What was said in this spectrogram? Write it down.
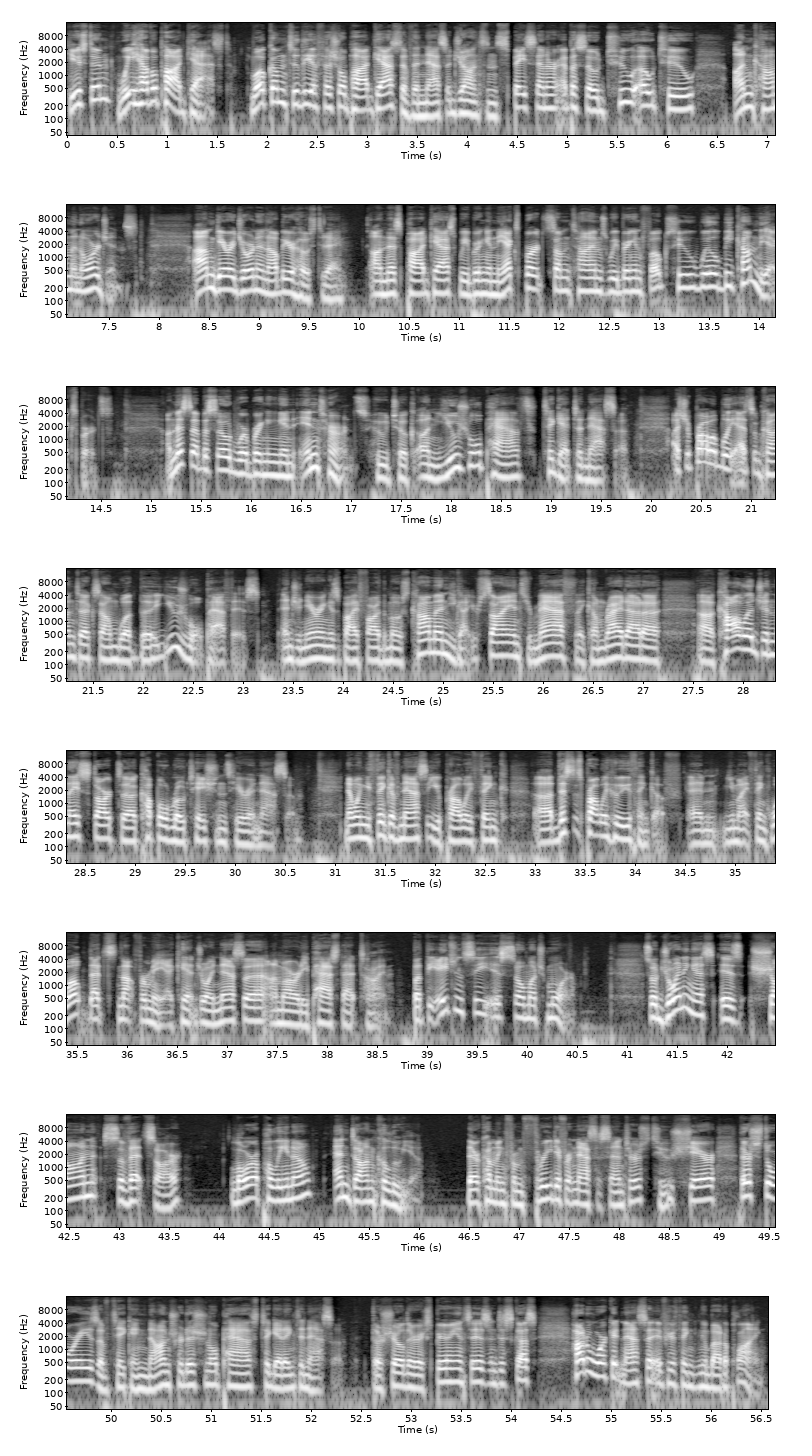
Houston, we have a podcast. Welcome to the official podcast of the NASA Johnson Space Center, episode 202 Uncommon Origins. I'm Gary Jordan, and I'll be your host today. On this podcast, we bring in the experts. Sometimes we bring in folks who will become the experts. On this episode, we're bringing in interns who took unusual paths to get to NASA. I should probably add some context on what the usual path is. Engineering is by far the most common. You got your science, your math, they come right out of uh, college and they start a couple rotations here at NASA. Now, when you think of NASA, you probably think uh, this is probably who you think of. And you might think, well, that's not for me. I can't join NASA. I'm already past that time. But the agency is so much more. So joining us is Shawn Cvetezar, Laura Paulino, and Don Caluya. They're coming from three different NASA centers to share their stories of taking non traditional paths to getting to NASA. They'll show their experiences and discuss how to work at NASA if you're thinking about applying.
